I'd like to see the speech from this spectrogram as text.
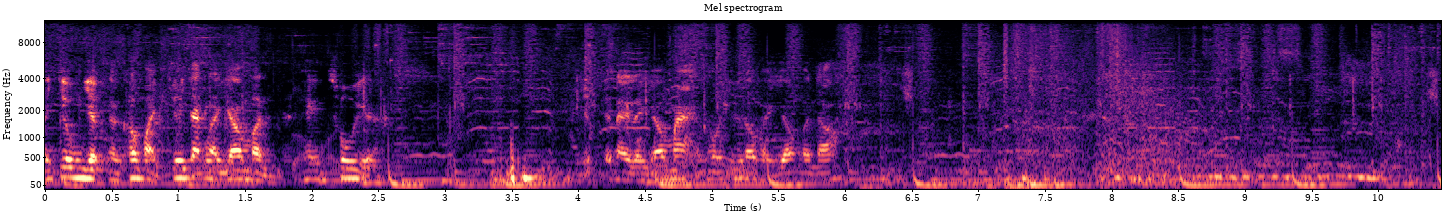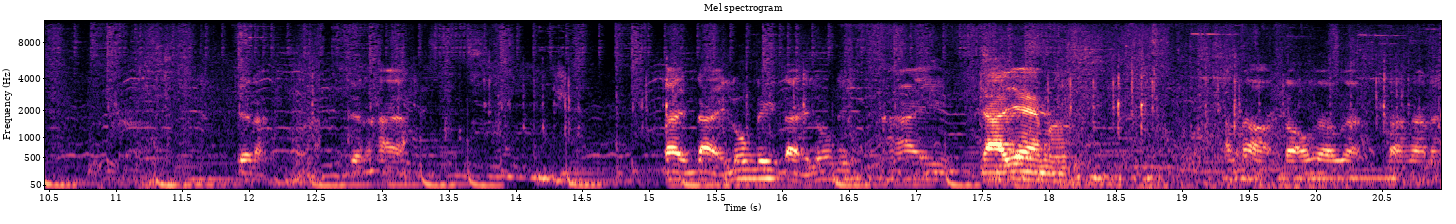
nói chung giật là không phải chưa chắc là do mình hên xui à giật cái này là do mạng thôi chứ đâu phải do mình đâu. Chết à trên hai à. Đẩy đẩy luôn đi đẩy luôn đi. Hai ra với em à thắng rồi rồi ok ok. Đang ra đây.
